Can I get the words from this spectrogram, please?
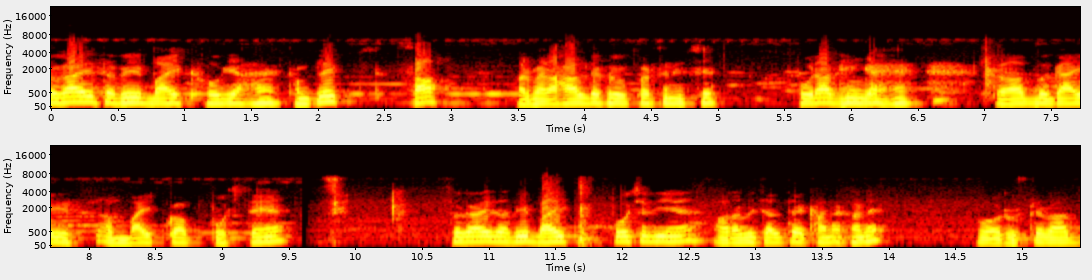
सो गाइस अभी बाइक हो गया है कंप्लीट साफ़, और मेरा हाल देख लो ऊपर से नीचे, पूरा भींगे है। तो अब गाइस अब बाइक को अब पोछते हैं। सो गाइस अभी बाइक पोछ दिए हैं, और अभी चलते हैं खाना खाने, और उसके बाद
